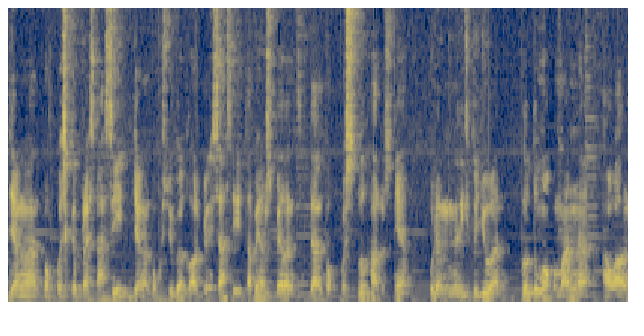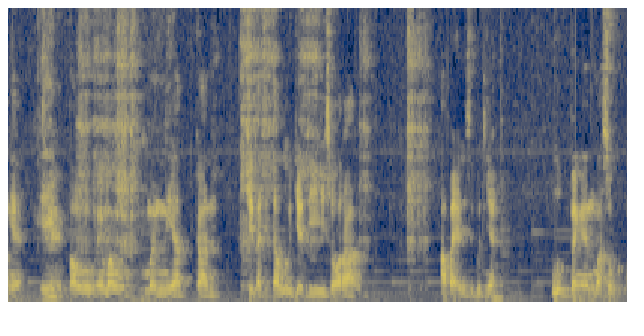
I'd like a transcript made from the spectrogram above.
Jangan fokus ke prestasi jangan fokus juga ke organisasi tapi harus balance. Dan fokus lu harusnya udah memiliki tujuan. Lu tuh mau ke mana awalnya? Iya. kalau emang meniatkan cita-cita lu jadi seorang apa ya disebutnya? Lu pengen masuk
